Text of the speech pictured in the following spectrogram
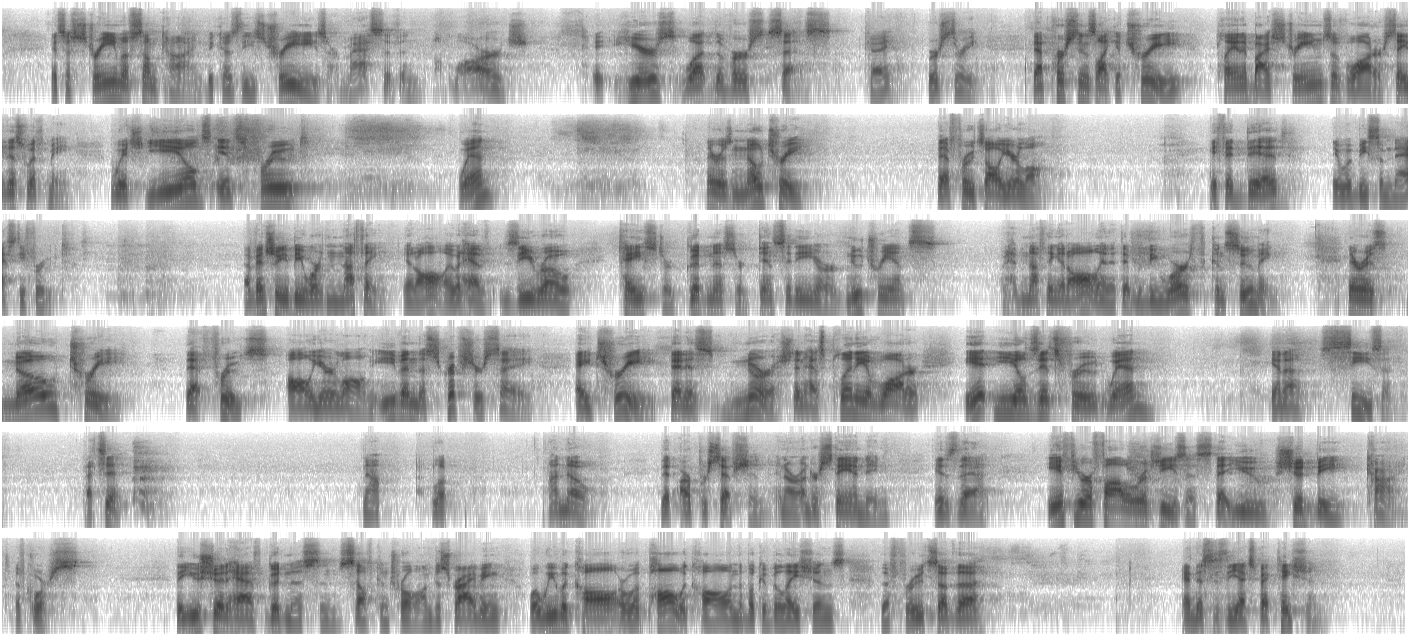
It's a stream of some kind because these trees are massive and large. It, here's what the verse says, okay? Verse 3. That person is like a tree planted by streams of water. Say this with me, which yields its fruit when? There is no tree that fruits all year long. If it did, it would be some nasty fruit. Eventually, it'd be worth nothing at all. It would have zero taste or goodness or density or nutrients. Would have nothing at all in it that would be worth consuming. There is no tree that fruits all year long. Even the scriptures say a tree that is nourished and has plenty of water, it yields its fruit when? In a season. That's it. Now, look, I know that our perception and our understanding is that if you're a follower of Jesus, that you should be kind, of course. That you should have goodness and self control. I'm describing what we would call, or what Paul would call in the book of Galatians, the fruits of the. And this is the expectation.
